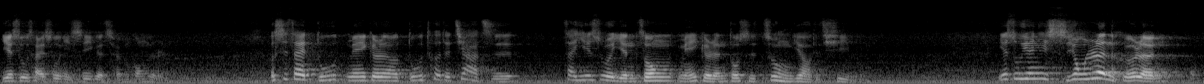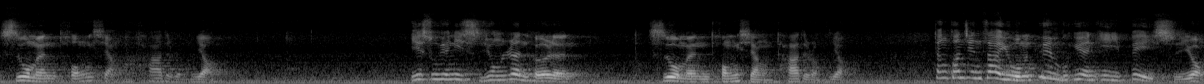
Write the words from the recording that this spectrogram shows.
耶稣才说你是一个成功的人，而是在独每一个人有独特的价值，在耶稣的眼中，每一个人都是重要的器皿。耶稣愿意使用任何人，使我们同享。他的荣耀，耶稣愿意使用任何人，使我们同享他的荣耀。但关键在于我们愿不愿意被使用。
